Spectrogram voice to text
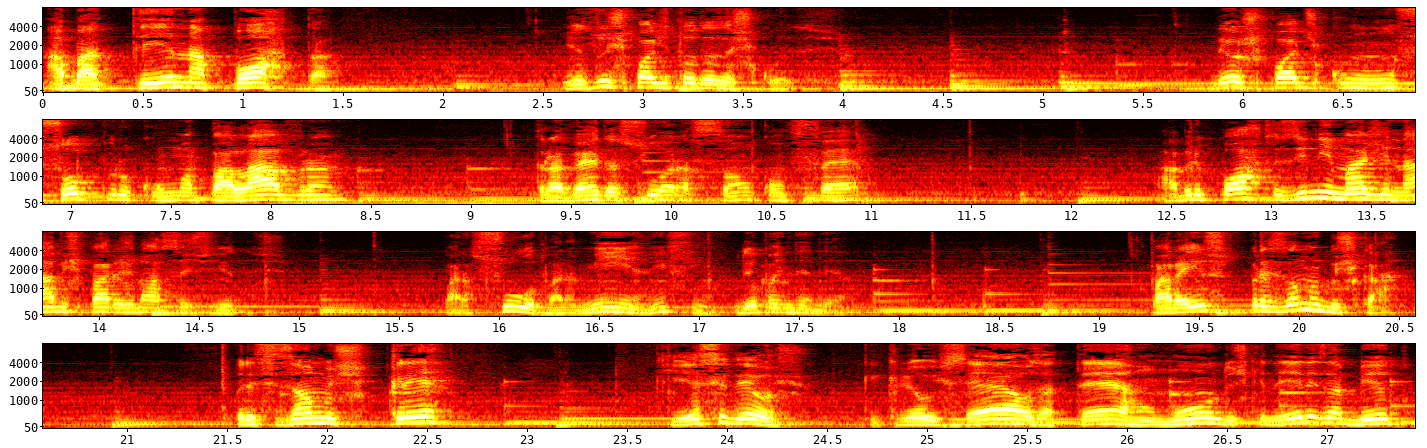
a bater na porta. Jesus pode todas as coisas. Deus pode, com um sopro, com uma palavra, através da sua oração, com fé, abrir portas inimagináveis para as nossas vidas. Para a sua, para a minha, enfim, deu para entender. Para isso, precisamos buscar. Precisamos crer que esse Deus, que criou os céus, a terra, o mundo, os que neles habitam,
